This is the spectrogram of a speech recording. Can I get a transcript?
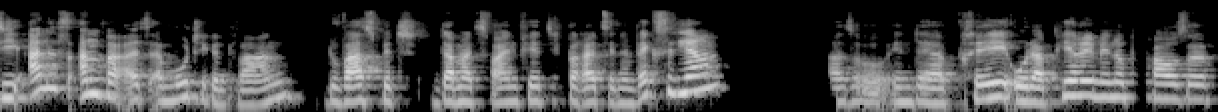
die alles andere als ermutigend waren. Du warst mit damals 42 bereits in den Wechseljahren, also in der Prä- oder Perimenopause.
